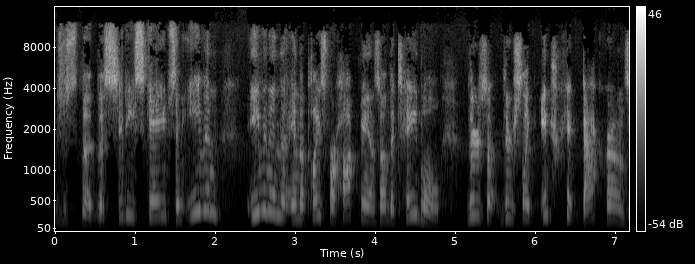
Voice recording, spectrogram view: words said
just the the cityscapes and even even in the in the place where Hawkman's on the table, there's a, there's like intricate backgrounds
